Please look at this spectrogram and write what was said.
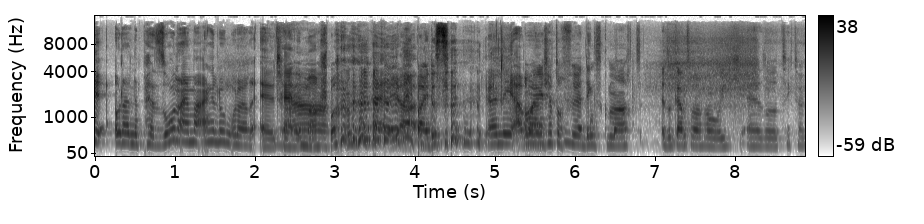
ihr oder eine Person einmal angelogen oder eure Eltern? Ja, immer Spaß. ja. Beides. Ja, nee, Oh aber. mein Gott, ich habe doch früher Dings gemacht. Also ganz am Anfang, wo ich äh, so TikTok,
